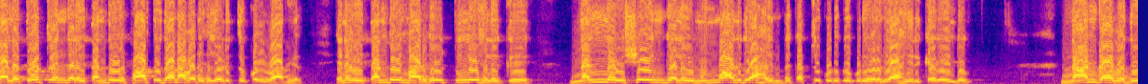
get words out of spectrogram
பல தோற்றங்களை தந்தையை பார்த்துதான் அவர்கள் எடுத்துக் கொள்வார்கள் எனவே தந்தைமார்கள் பிள்ளைகளுக்கு நல்ல விஷயங்களை முன்மாதிரியாக இருந்து கற்றுக் கொடுக்கக்கூடியவர்களாக இருக்க வேண்டும். நான்காவது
